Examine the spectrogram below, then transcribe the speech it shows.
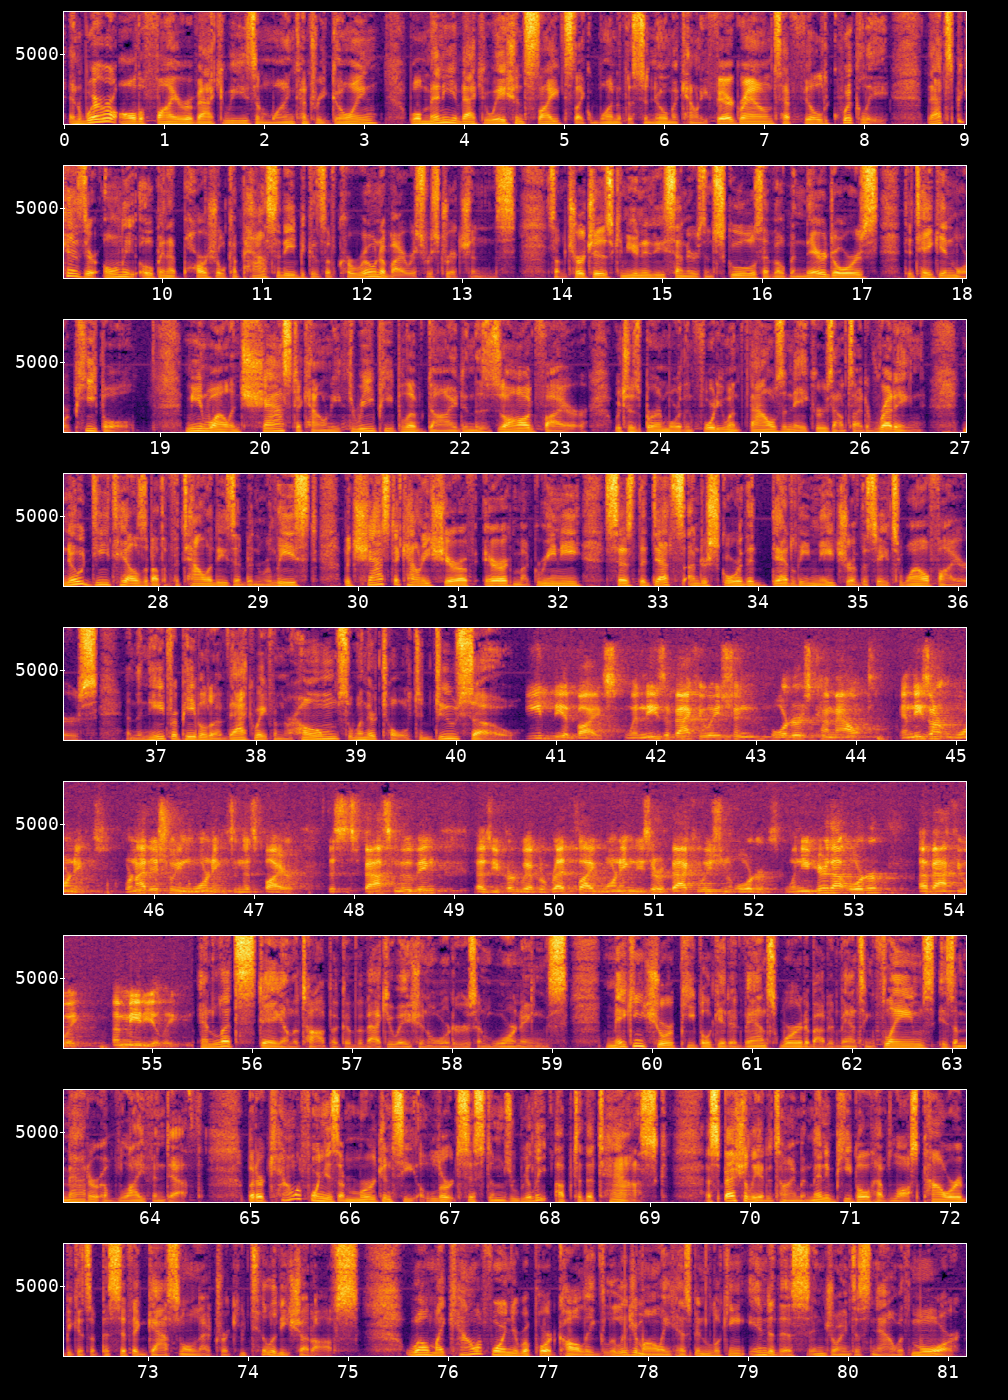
And where are all the fire evacuees in wine country going? Well, many evacuation sites, like one at the Sonoma County Fairgrounds, have filled quickly. That's because they're only open at partial capacity because of coronavirus restrictions. Some churches, community centers, and schools have opened their doors to take in more people. Meanwhile, in Shasta County, three people have died in the Zogg fire, which has burned more than 41,000 acres outside of Redding. No details about the fatalities have been released, but Shasta County Sheriff Eric Magrini says the deaths underscore the deadly nature of the state's wildfires and the need for people to evacuate from their homes when they're told to do so. Heed the advice. When these evacuation orders come out, and these aren't warnings, we're not issuing warnings in this fire. This is fast moving. As you heard, we have a red flag warning. These are evacuation orders. When you hear that order, evacuate immediately. And let's stay on the topic of evacuation orders and warnings. Making sure people get advance word about advancing flames is a matter of life and death. But are California's emergency alert systems really up to the task? Especially at a time when many people have lost power because of Pacific gas and electric utility shutoffs. Well, my California Report colleague Lily Jamali has been looking into this and joins us now with more.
